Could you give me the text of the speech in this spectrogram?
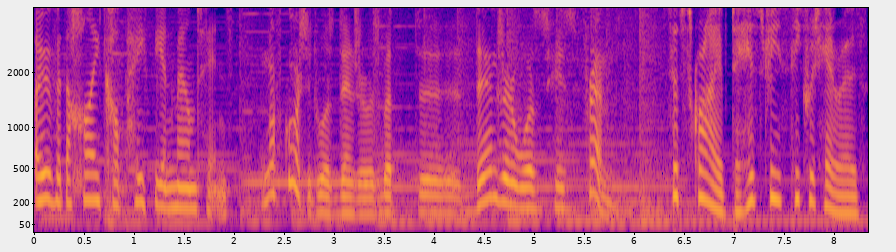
over the high Carpathian mountains. Of course, it was dangerous, but uh, danger was his friend. Subscribe to History's Secret Heroes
